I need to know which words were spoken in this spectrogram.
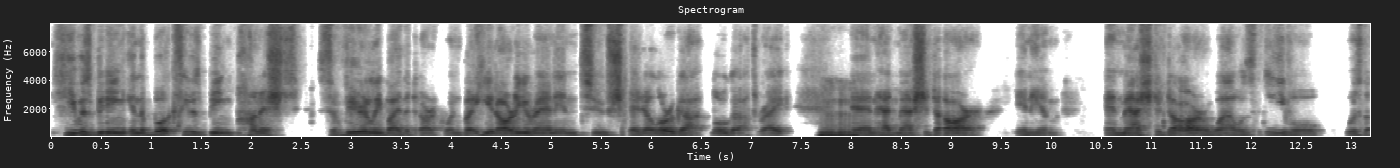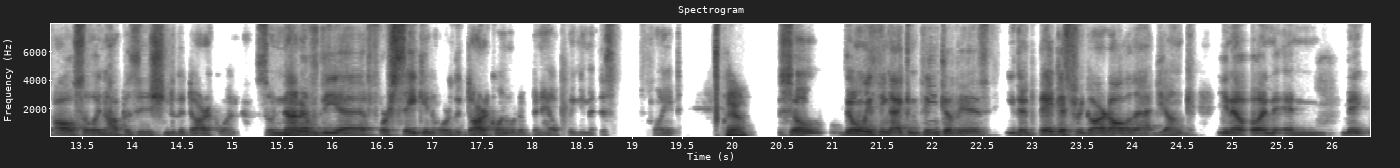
he was being in the books. He was being punished severely by the Dark One, but he had already ran into Shadar Logoth, Logoth right? Mm-hmm. And had Mashadar in him. And Mashadar, while was evil, was also in opposition to the Dark One. So none of the uh, Forsaken or the Dark One would have been helping him at this point. Yeah. So the only thing I can think of is either they disregard all of that junk, you know, and and make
